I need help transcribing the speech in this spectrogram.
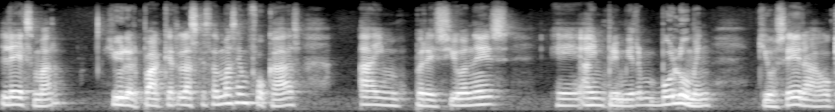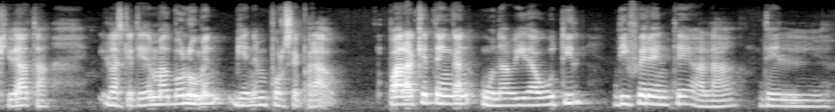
Lexmark, Hewlett Packard, las que están más enfocadas a impresiones, eh, a imprimir volumen, Kyocera o Kidata, las que tienen más volumen vienen por separado para que tengan una vida útil diferente a la del,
